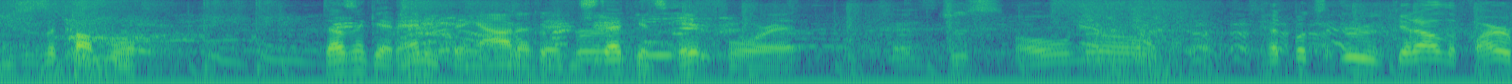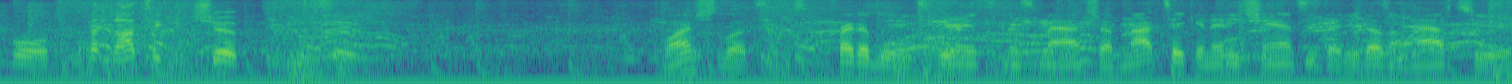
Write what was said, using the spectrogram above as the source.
uses a couple. Doesn't get anything out of it. Instead gets hit for it. And just, oh no. Headbutts through, get out of the fireball. Not, taking chip. Bunch looks incredibly experienced in this matchup. Not taking any chances that he doesn't have to.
